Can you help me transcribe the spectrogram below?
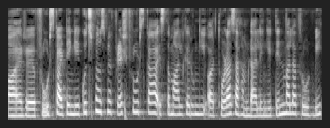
और फ्रूट्स काटेंगे। कुछ मैं उसमें फ़्रेश फ्रूट्स का इस्तेमाल करूँगी और थोड़ा सा हम डालेंगे टिन वाला फ्रूट भी,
